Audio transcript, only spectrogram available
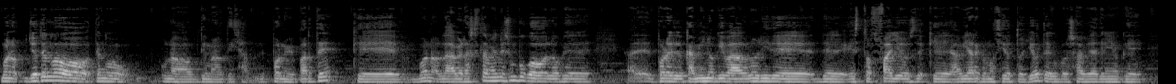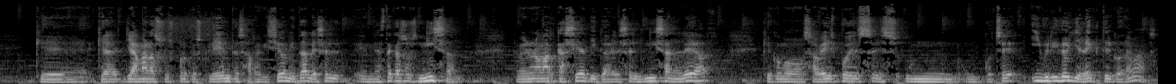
Bueno, yo tengo, tengo una última noticia por mi parte, que, bueno, la verdad es que también es un poco lo que, eh, por el camino que iba Glory de, de estos fallos de- que había reconocido Toyota, que por eso había tenido que, que- que llamar a sus propios clientes a revisión y tal. Es el, en este caso es Nissan, también una marca asiática, es el Nissan Leaf, que como sabéis pues es un, un coche híbrido y eléctrico además.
